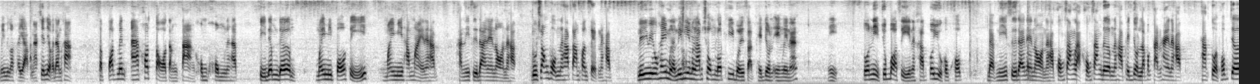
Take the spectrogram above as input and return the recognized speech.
ไม่มีรอยขยับนะ เช่นเดียวกับด้านข้างสปอตเมนอาร์ข้อต่อต่างๆ คมๆนะครับ สีเดิมๆไม่มีโป๊สี ไม่มีทำใหม่นะครับ คันนี้ซื้อได้แน่นอนนะครับ ดูช่องผมนะครับตามคอนเซปต์นะครับรีวิวให้เหมือนพี่ๆมารับชมรถที่บริษัทเพชรยนต์เองเลยนะ นี่ตัวหนีบจุ๊บบอสีนะครับก็อยู่ครบๆแบบนี้ซื้อได้แน่นอนนะครับโครงสร้างหลักโครงสร้างเดิมนะครับเพชรยนต์รับประกันให้นะครับ หากตรวจพบเจอ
